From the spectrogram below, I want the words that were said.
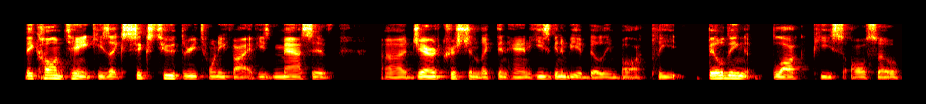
they call him Tank. He's like 6'2, 325. He's massive. Uh, Jared Christian Lichtenhand, he's going to be a building block building block piece also.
